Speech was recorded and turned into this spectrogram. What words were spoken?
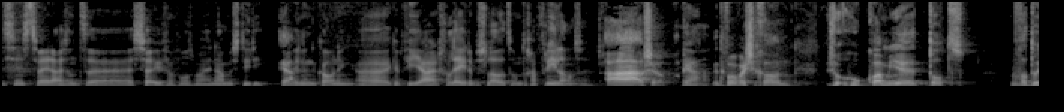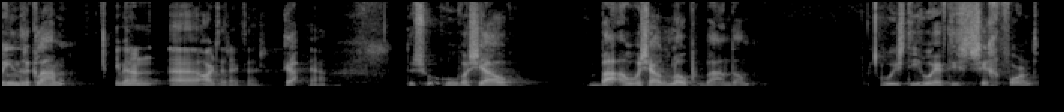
sinds 2007 volgens mij, na mijn studie. Ja. Willem de Koning. Eh, ik heb vier jaar geleden besloten om te gaan freelancen. Ah, zo. Ja. En daarvoor was je gewoon... Dus hoe, kwam je tot... Wat doe je in de reclame? Ik ben een art director. Dus hoe, was jouw hoe was jouw loopbaan dan? Hoe, is die, hoe heeft die zich gevormd?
